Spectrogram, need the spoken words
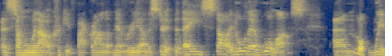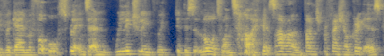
as someone without a cricket background, I've never really understood it. But they started all their warm ups um, Cool. with a game of football, split into, and we literally we did this at Lords one time. It's like a bunch of professional cricketers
